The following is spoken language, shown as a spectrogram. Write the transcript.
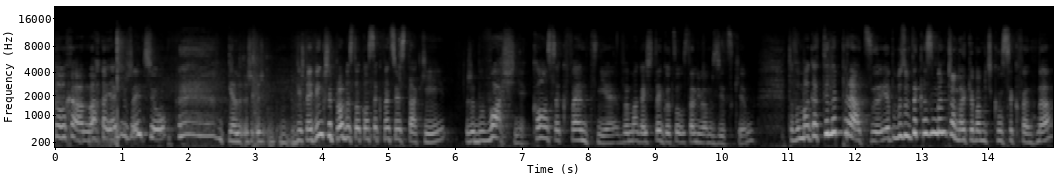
kochana, jak w życiu. Ż- wiesz, największy problem z tą konsekwencją jest taki, żeby właśnie konsekwentnie wymagać tego, co ustaliłam z dzieckiem, to wymaga tyle pracy. Ja po prostu jestem taka zmęczona, jak ja mam być konsekwentna.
